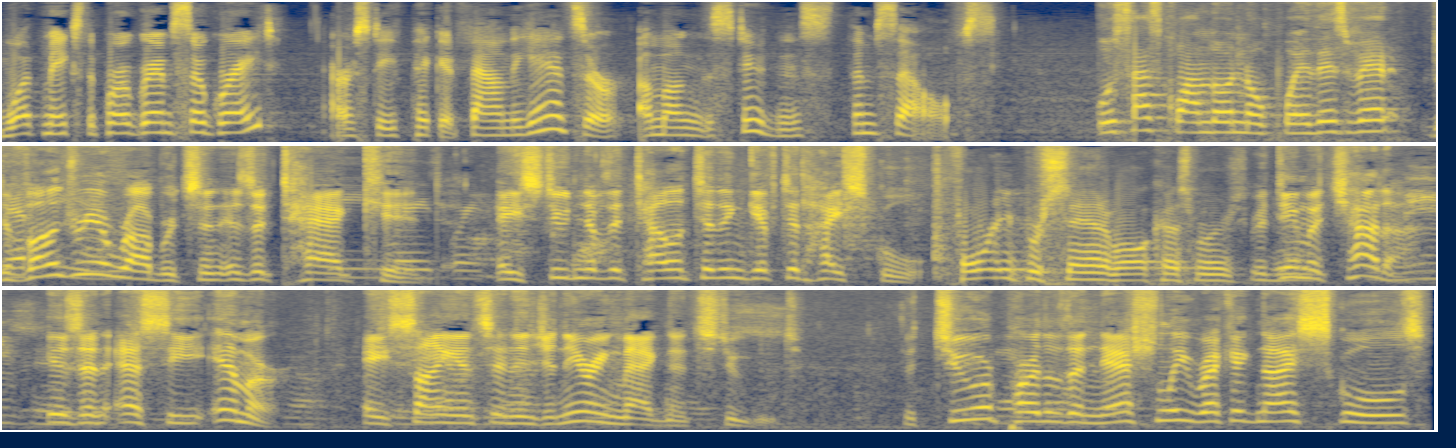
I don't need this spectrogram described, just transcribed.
What makes the program so great? Our Steve Pickett found the answer among the students themselves. Devondria Robertson is a tag kid, a student of the talented and gifted high school. 40% of all customers. Radima Chada is an SEMer, a science and engineering magnet student. The two are part of the nationally recognized schools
